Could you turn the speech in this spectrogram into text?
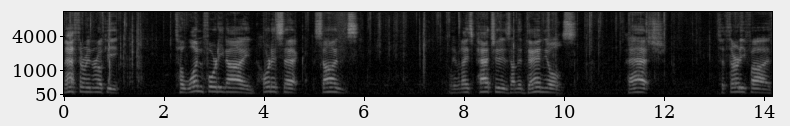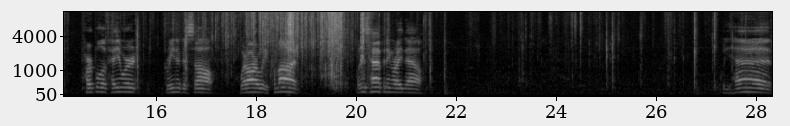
Mathurin rookie to 149. Hornacek, Suns. We have a nice patches on the Daniels. Ash to 35. Purple of Hayward, green of Gasol. Where are we? Come on. What is happening right now? We have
